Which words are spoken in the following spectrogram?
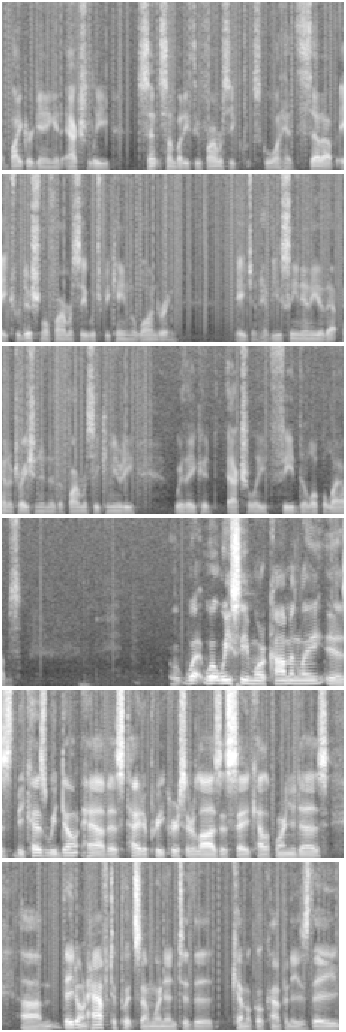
a biker gang had actually sent somebody through pharmacy school and had set up a traditional pharmacy which became the laundering agent. Have you seen any of that penetration into the pharmacy community where they could actually feed the local labs? What, what we see more commonly is because we don't have as tight a precursor laws as, say, California does, um, they don't have to put someone into the chemical companies. They,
